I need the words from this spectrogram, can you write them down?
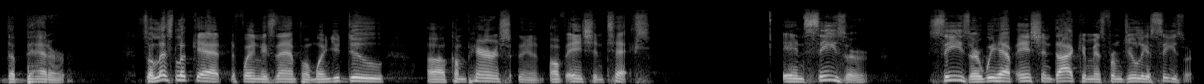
the better. So let's look at, for an example, when you do a comparison of ancient texts. In Caesar, Caesar, we have ancient documents from Julius Caesar,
